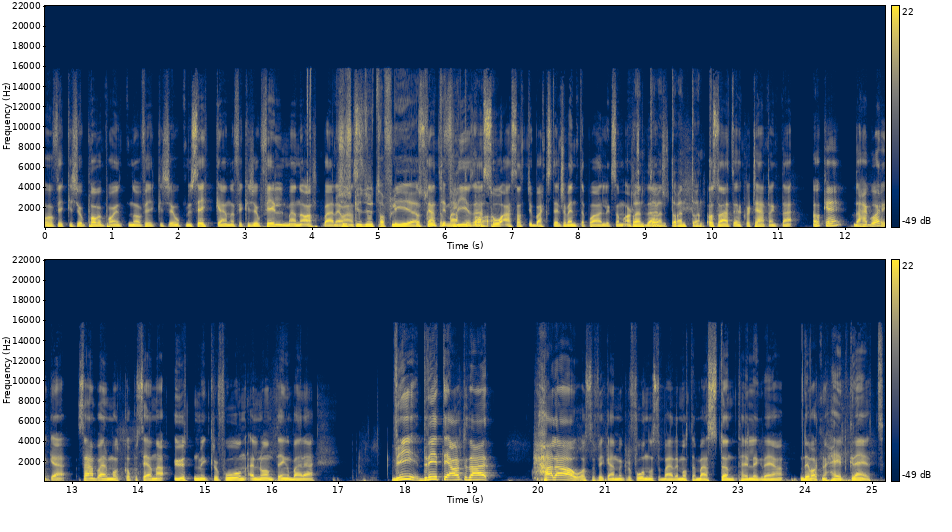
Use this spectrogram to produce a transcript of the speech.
og fikk ikke opp powerpointen, og fikk ikke opp musikken, og fikk ikke opp filmen, og alt bare. Så skulle du ta flyet to timer flyet, så jeg, så, jeg satt jo backstage og ventet på liksom, alt Vent det der. vent vent. vent. Og så etter et kvarter tenkte jeg ok, det her går ikke. Så jeg bare måtte gå på scenen uten mikrofon eller noen ting og bare Vi driter i alt det der! Hello! Og så fikk jeg en mikrofon, og så bare måtte jeg bare stunte hele greia. Det ble noe helt greit,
